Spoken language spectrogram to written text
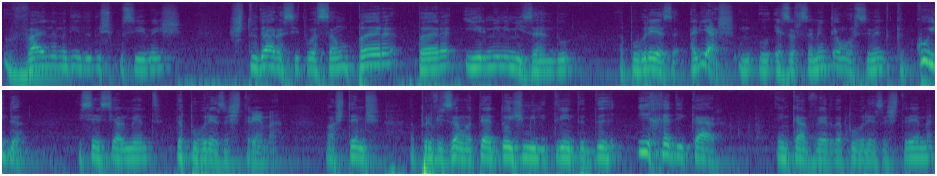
vai, na medida dos possíveis, estudar a situação para, para ir minimizando a pobreza. Aliás, esse orçamento é um orçamento que cuida essencialmente da pobreza extrema. Nós temos a previsão até 2030 de erradicar em Cabo Verde a pobreza extrema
